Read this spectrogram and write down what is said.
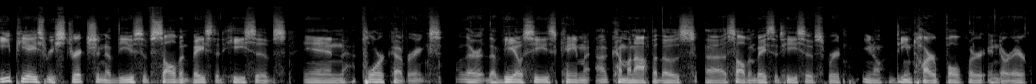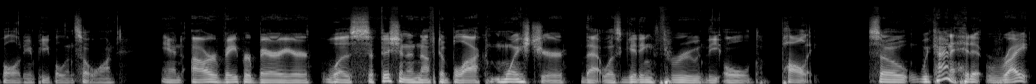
EPA's restriction of the use of solvent-based adhesives in floor coverings. There, the VOCs came uh, coming off of those uh, solvent-based adhesives were, you know, deemed harmful for indoor air quality and people and so on. And our vapor barrier was sufficient enough to block moisture that was getting through the old poly. So we kind of hit it right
